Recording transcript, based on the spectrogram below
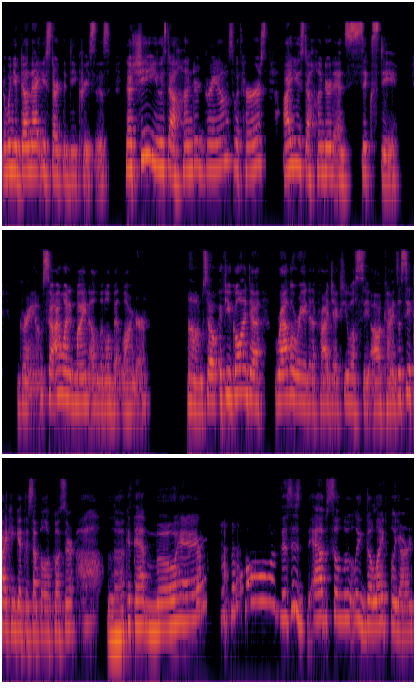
And when you've done that, you start the decreases. Now, she used 100 grams with hers. I used 160 grams. So I wanted mine a little bit longer. Um, so if you go onto Ravelry into the projects, you will see all kinds. Let's see if I can get this up a little closer. Look at that mohair. This is absolutely delightful yarn.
